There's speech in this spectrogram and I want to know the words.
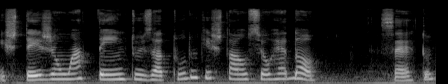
estejam atentos a tudo que está ao seu redor, certo?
